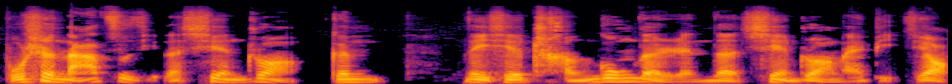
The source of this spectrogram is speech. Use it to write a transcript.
不是拿自己的现状跟那些成功的人的现状来比较。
